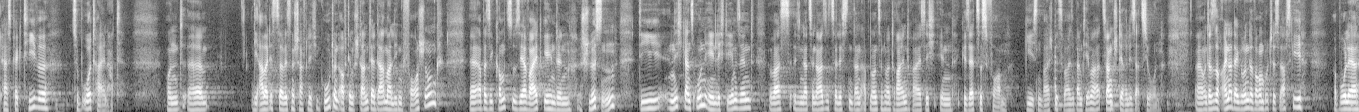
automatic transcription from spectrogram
Perspektive zu beurteilen hat. Und äh, die Arbeit ist zwar wissenschaftlich gut und auf dem Stand der damaligen Forschung, äh, aber sie kommt zu sehr weitgehenden Schlüssen, die nicht ganz unähnlich dem sind, was die Nationalsozialisten dann ab 1933 in Gesetzesform gießen, beispielsweise beim Thema Zwangssterilisation. Äh, und das ist auch einer der Gründe, warum Buczysławski, obwohl er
